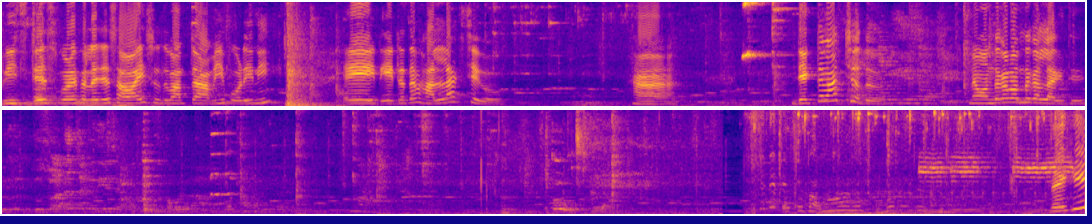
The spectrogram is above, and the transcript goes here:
বিচ ড্রেস পরে ফেলেছে সবাই, শুধুমাত্র আমি পরিনি। এই, এটাতে ভালো লাগছে গো। হ্যাঁ। দেখতে পাচ্ছ তো? না, অন্ধকার অন্ধকার লাগছে। দেখি।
